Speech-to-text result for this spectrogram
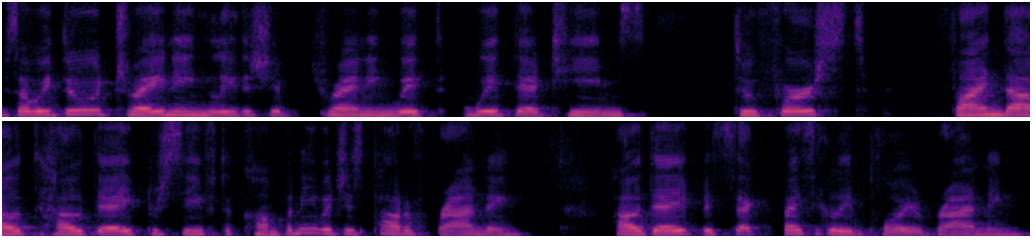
so we do training leadership training with with their teams to first find out how they perceive the company which is part of branding how they it's like basically employer branding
